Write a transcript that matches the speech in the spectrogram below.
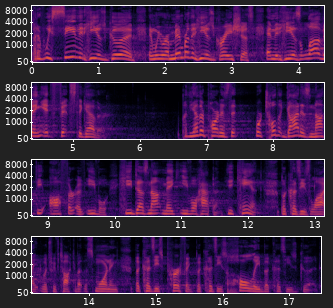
But if we see that He is good and we remember that He is gracious and that He is loving, it fits together. But the other part is that we're told that God is not the author of evil. He does not make evil happen. He can't because He's light, which we've talked about this morning, because He's perfect, because He's holy, because He's good.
